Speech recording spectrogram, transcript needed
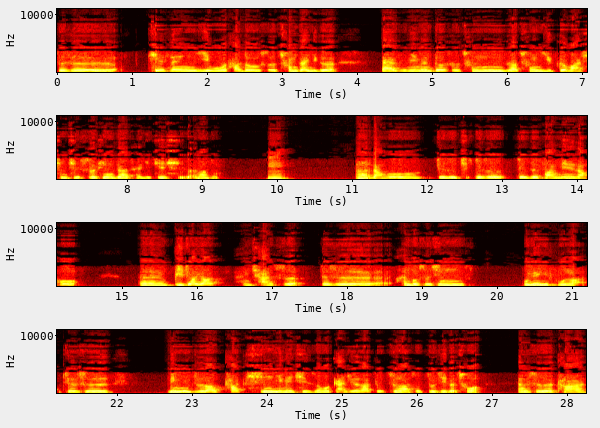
就是贴身衣物，它都是存在一个袋子里面，都是存要存一个吧，星期十天这样才一起洗的那种。嗯，嗯，然后就是就是就这方面，然后嗯，比较要很强势，就是很多事情不愿意服软，就是明明知道他心里面其实我感觉到就知道是自己的错，但是他。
